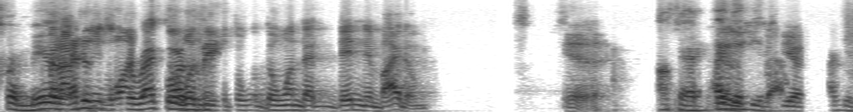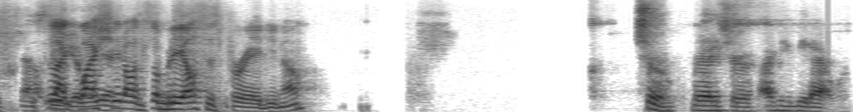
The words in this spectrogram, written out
premiere. But I I just the want director wasn't the, the one that didn't invite him. Yeah. Okay, I give you that. Yeah. I give you that. Like why yeah. shit on somebody else's parade, you know? True, very true. I give you that one.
